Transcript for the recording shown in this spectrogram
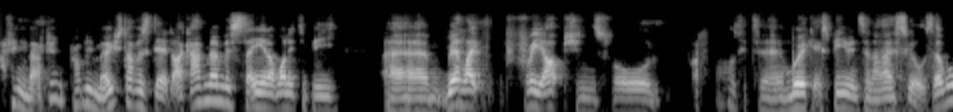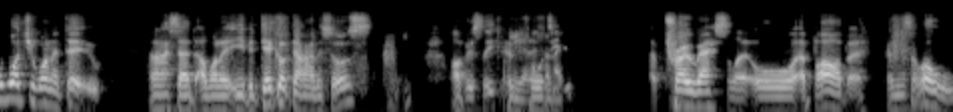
I think I think probably most of us did. Like I remember saying I wanted to be. Um, we had like three options for what was it? Um, work experience in high school. So, well, what do you want to do? And I said I want to either dig up dinosaurs, obviously, at Yeah, 14, a pro wrestler or a barber. And so, well,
